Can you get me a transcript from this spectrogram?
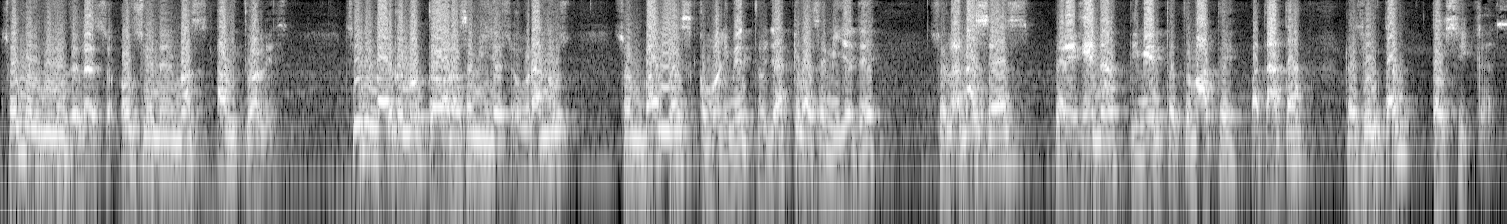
son algunas de las opciones más habituales. Sin embargo, no todas las semillas o granos son válidas como alimento, ya que las semillas de solanáceas, berenjena, pimiento, tomate, patata resultan tóxicas.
